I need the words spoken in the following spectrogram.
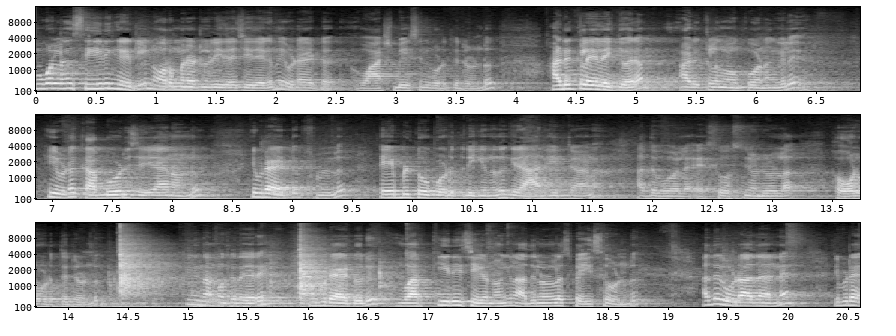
മുകളിൽ സീലിംഗ് ആയിട്ടുള്ള നോർമലായിട്ടുള്ള രീതിയിൽ ചെയ്തേക്കുന്നത്. ഇവിടെ ആയിട്ട് വാഷ് ബേസിൻ കൊടുത്തിട്ടുണ്ട്. അടുക്കളയിലേക്ക് വരാം. അടുക്കള നോക്കുവാണെങ്കിൽ ഇവിടെ കബോർഡ് ചെയ്യാനുണ്ട്. ഇവിടെ ആയിട്ട് ഫുള്ള് ടേബിൾ ടോപ്പ് കൊടുത്തിരിക്കുന്നത് ഗ്രാനൈറ്റ് ആണ്. അതുപോലെ എക്സോസിന് വേണ്ടിയുള്ള ഹോൾ കൊടുത്തിട്ടുണ്ട്. ഇനി നമുക്ക് നേരെ ഇവിടെ ആയിട്ടൊരു വർക്ക് ഏരിയ ചെയ്യണമെങ്കിൽ അതിനുള്ള സ്പേസും ഉണ്ട്. അതുകൂടാതെ തന്നെ ഇവിടെ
